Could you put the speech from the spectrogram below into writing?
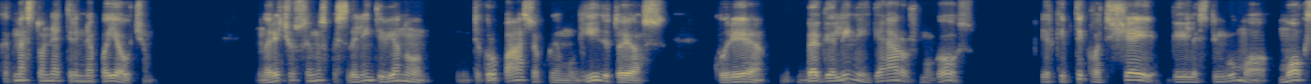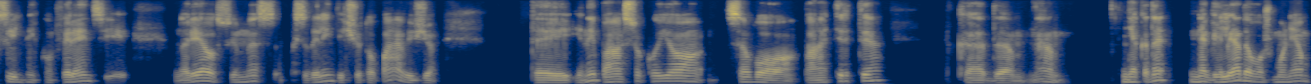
kad mes to net ir nepajaučiam. Norėčiau su jumis pasidalinti vienu tikrų pasakojimų gydytojos, kurie begaliniai gero žmogaus. Ir kaip tik va šiai gailestingumo moksliniai konferencijai norėjau su jumis pasidalinti šito pavyzdžio, tai jinai pasakojo savo patirtį, kad na, niekada negalėdavo žmonėm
